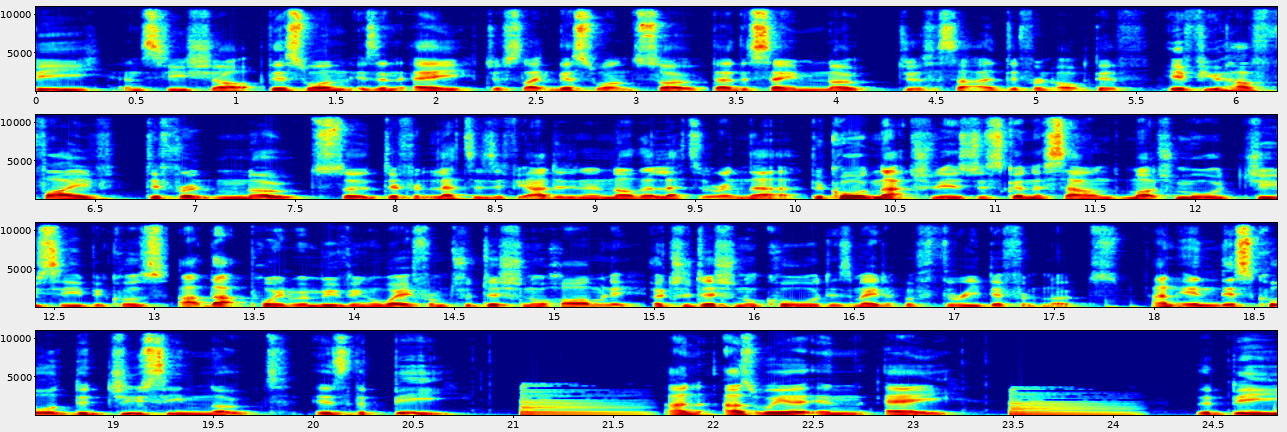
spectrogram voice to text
B, and C sharp. This one is an A, just like this one, so they're the same note, just at a different octave. If you have five different notes, so different letters, if you added in another letter in there, the chord naturally is just going to sound much more juicy because at that point we're moving away from traditional harmony. A traditional chord is made up of three different notes. And in this chord, the juicy note is the B. And as we are in A, the B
